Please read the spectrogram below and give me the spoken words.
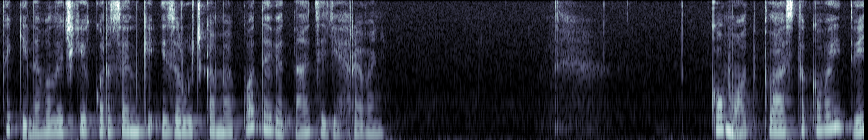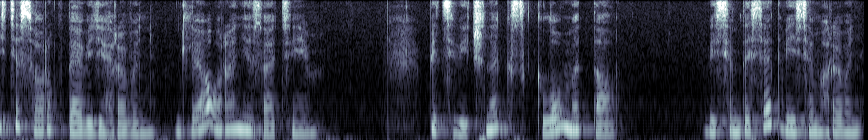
Такі невеличкі корзинки із ручками по 19 гривень. Комод пластиковий 249 гривень для організації. Підсвічник скло метал 88 гривень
